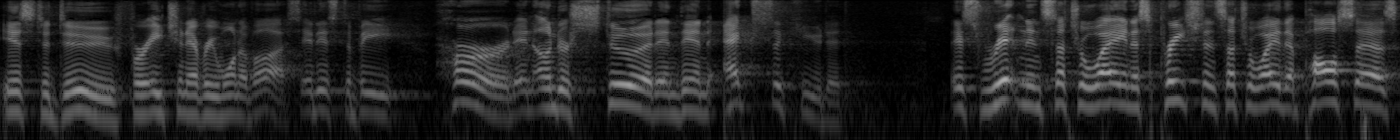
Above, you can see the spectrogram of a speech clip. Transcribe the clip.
is to do for each and every one of us. It is to be heard and understood and then executed. It's written in such a way and it's preached in such a way that Paul says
